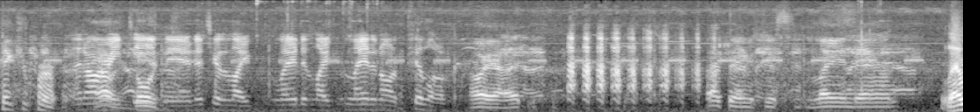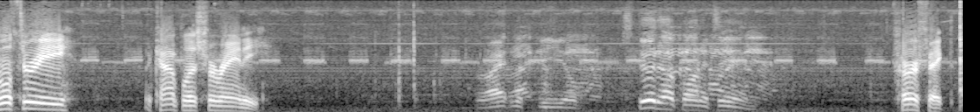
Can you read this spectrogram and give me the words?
picture perfect. That That R18, gorgeous. man, it's gonna like land it like landing on a pillow. Oh yeah, that, that thing's just laying down. Level three accomplished for Randy. right in the field. Stood up on its end. Perfect.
